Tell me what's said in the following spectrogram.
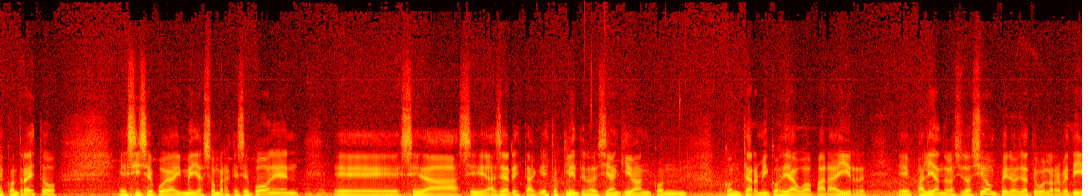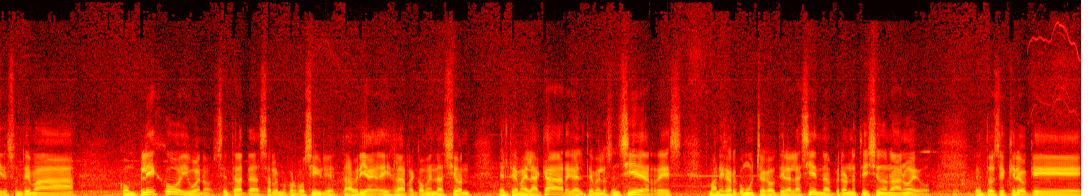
Entonces, contra esto eh, sí se puede, hay medias sombras que se ponen, eh, se da, ayer estos clientes nos decían que iban con, con térmicos de agua para ir eh, paliando la situación, pero ya te vuelvo a repetir, es un tema complejo y bueno, se trata de hacer lo mejor posible. Habría, es la recomendación el tema de la carga, el tema de los encierres, manejar con mucha cautela la hacienda, pero no estoy diciendo nada nuevo. Entonces creo que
